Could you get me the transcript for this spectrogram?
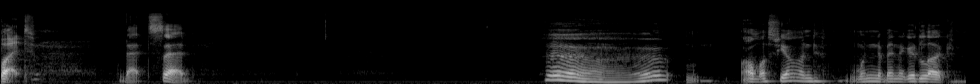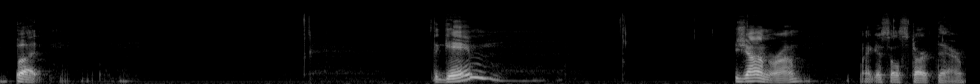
But, that said, Almost yawned. Wouldn't have been a good look. But the game genre, I guess I'll start there.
